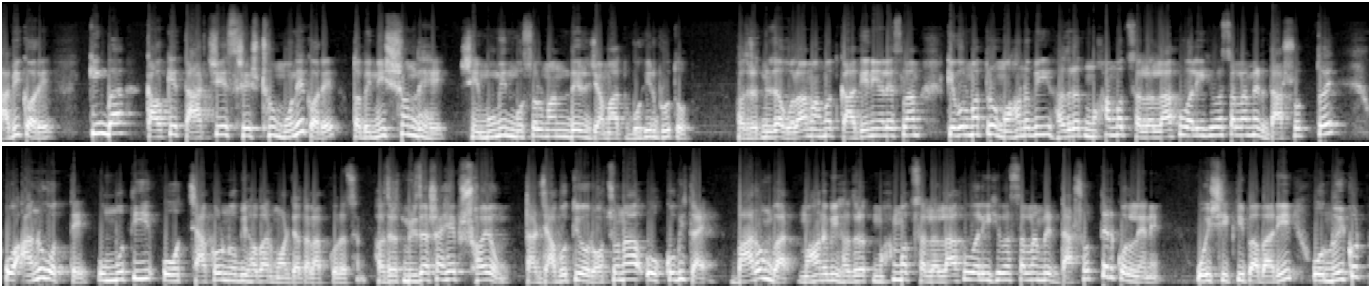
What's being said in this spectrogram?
দাবি করে কিংবা কাউকে তার চেয়ে শ্রেষ্ঠ মনে করে, তবে নিঃসন্দেহে সেই মুমিন মুসলমানদের জামাত বহির্ভূত। হজরত মির্জা গোলাম আহমদ কাদিয়ানি আল ইসলাম কেবলমাত্র মহানবী হজরত মোহাম্মদ সাল্লাহু আলহি ওয়াসাল্লামের দাসত্বে ও আনুগত্যে উম্মতি ও চাকর নবী হবার মর্যাদা লাভ করেছেন। হজরত মির্জা সাহেব স্বয়ং তার যাবতীয় রচনা ও কবিতায় বারংবার মহানবী হজরত মোহাম্মদ সাল্লাহু আলহি ওয়াসাল্লামের দাসত্বের কল্যাণে ওই স্বীকৃতি পাবারই ও নৈকট্য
